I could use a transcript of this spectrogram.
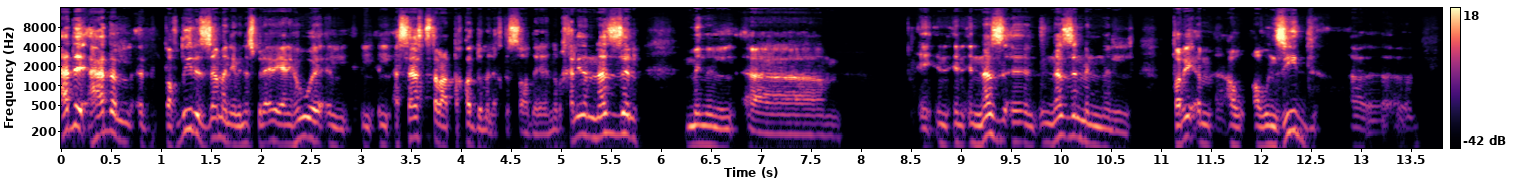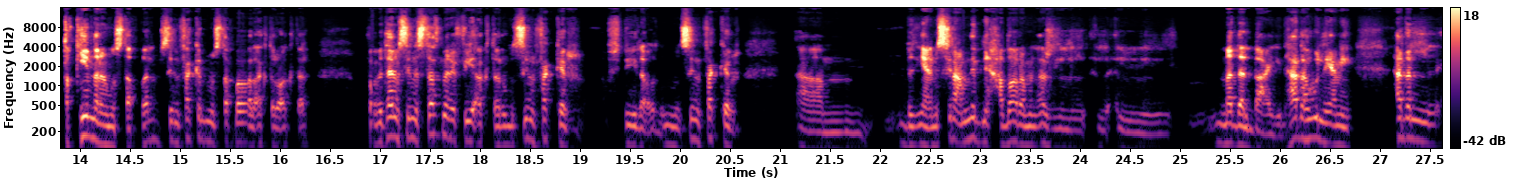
هذا هذا التفضيل الزمني بالنسبة لي يعني هو الاساس تبع التقدم الاقتصادي لأنه بخلينا ننزل من ال ننزل ننزل من الطريقة أو أو نزيد تقييمنا للمستقبل بصير نفكر بالمستقبل أكثر وأكثر فبالتالي بصير نستثمر فيه أكثر وبصير نفكر فيه بصير نفكر يعني بصير عم نبني حضارة من أجل المدى البعيد. هذا هو اللي يعني هذا اللي,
